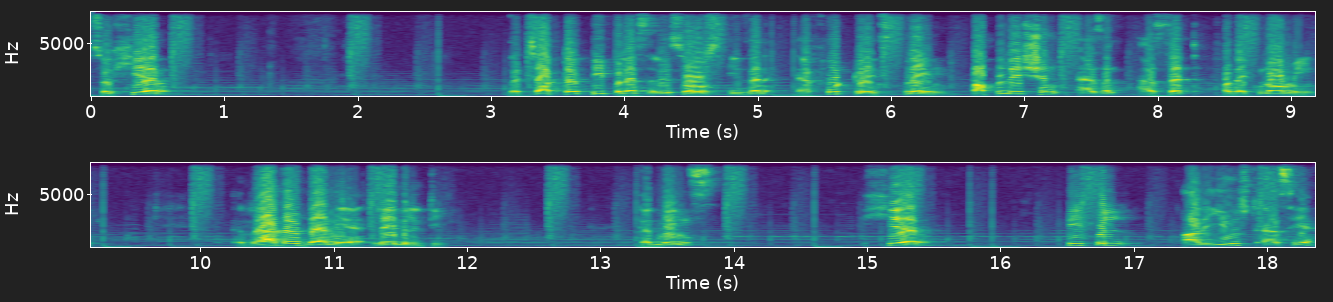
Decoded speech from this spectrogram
So, here the chapter People as Resource is an effort to explain population as an asset for the economy rather than a liability. That means here people are used as a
